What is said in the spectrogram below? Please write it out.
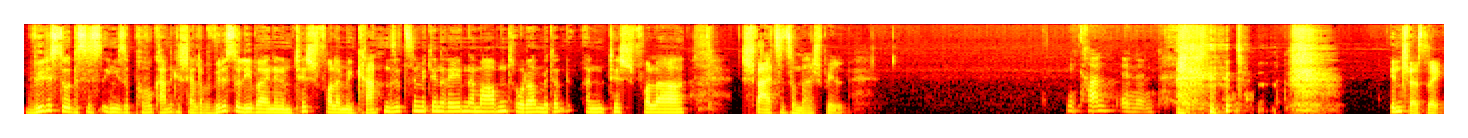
würdest du, das ist irgendwie so provokant gestellt, aber würdest du lieber in einem Tisch voller Migranten sitzen mit den Reden am Abend oder mit einem Tisch voller Schwarze zum Beispiel? MigrantInnen. Interesting.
